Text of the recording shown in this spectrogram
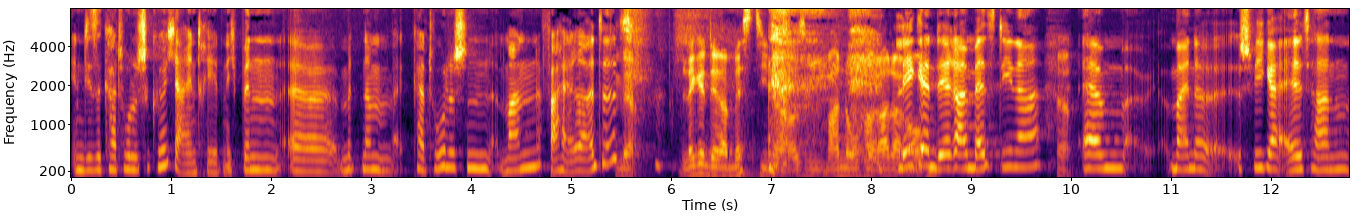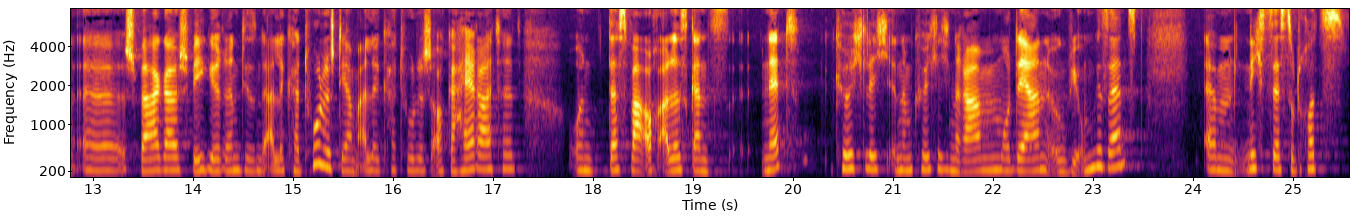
in diese katholische Kirche eintreten. Ich bin äh, mit einem katholischen Mann verheiratet. Ja. Legendärer Messdiener aus dem Hannoveraner Raum. Legendärer Messdiener. Ja. Ähm, meine Schwiegereltern, äh, Schwager, Schwägerin, die sind alle katholisch, die haben alle katholisch auch geheiratet. Und das war auch alles ganz nett, kirchlich, in einem kirchlichen Rahmen modern irgendwie umgesetzt. Ähm, nichtsdestotrotz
